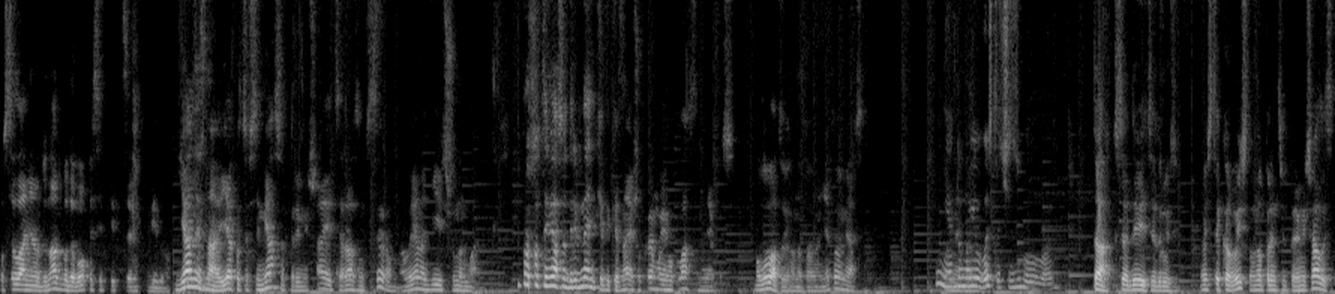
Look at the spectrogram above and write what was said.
Посилання на донат буде в описі під цим відео. Я не знаю, як оце все м'ясо перемішається разом з сиром, але я надіюсь, що нормально. Ну, Просто те м'ясо дрібненьке таке, знаєш, окремо його класти ну якось. Малувато його, напевно, ні того м'яса. Ні, я думаю, вистачить з головою. Так, все, дивіться, друзі. Ось така вийшла, воно, в принципі, перемішалось.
